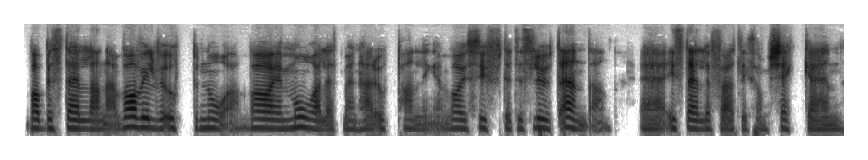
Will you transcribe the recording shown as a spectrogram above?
vad beställarna, vad vill vi uppnå? Vad är målet med den här upphandlingen? Vad är syftet i slutändan? Eh, istället för att liksom checka en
